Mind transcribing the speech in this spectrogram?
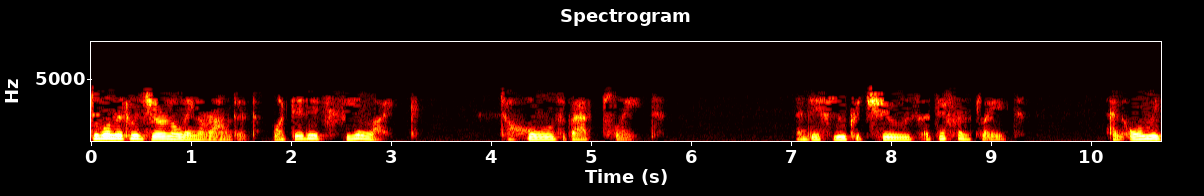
do a little journaling around it. What did it feel like to hold that plate? And if you could choose a different plate and only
